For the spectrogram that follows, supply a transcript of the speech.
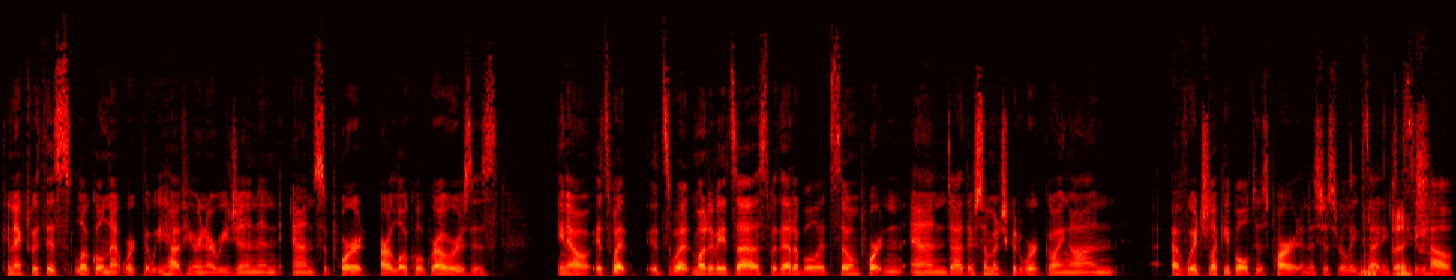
connect with this local network that we have here in our region and and support our local growers is you know it's what it's what motivates us with edible it's so important and uh, there's so much good work going on of which lucky bolt is part and it's just really exciting to see how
